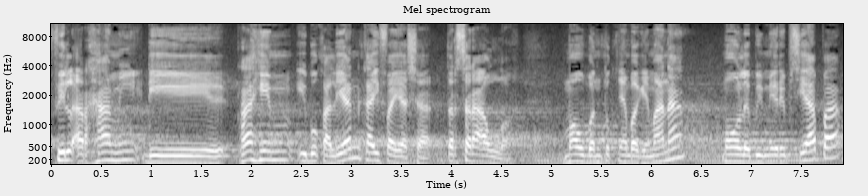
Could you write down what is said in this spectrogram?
Fil arhami di rahim ibu kalian kaifa yasha terserah Allah. Mau bentuknya bagaimana mau lebih mirip siapa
